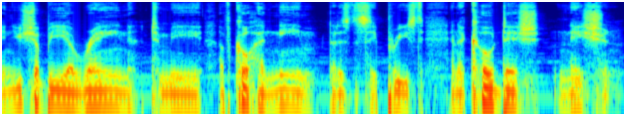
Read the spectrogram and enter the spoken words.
and you shall be a reign to me of Kohanim, that is to say, priest, and a Kodesh nation.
